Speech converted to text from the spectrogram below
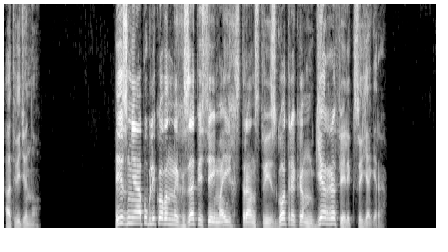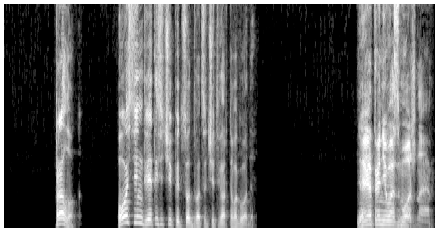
отведено. Из неопубликованных записей моих странствий с Готреком Герра Феликса Ягера. Пролог. Осень 2524 года. «Это невозможно!»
